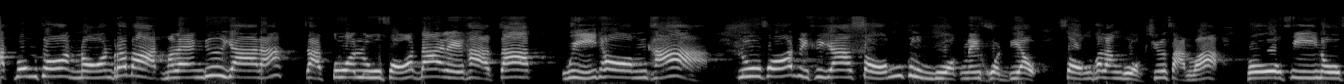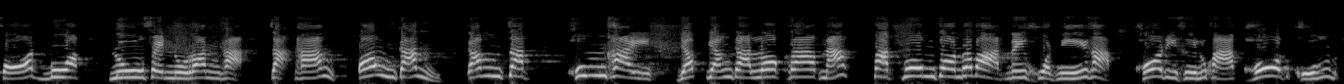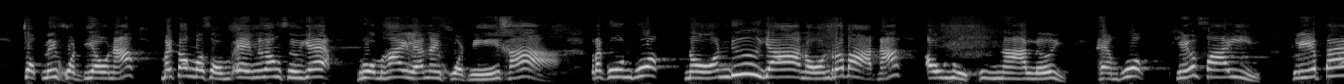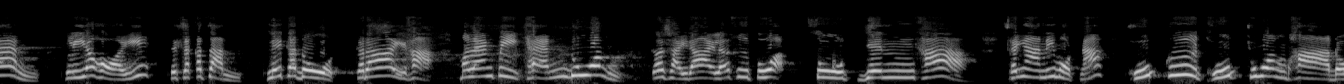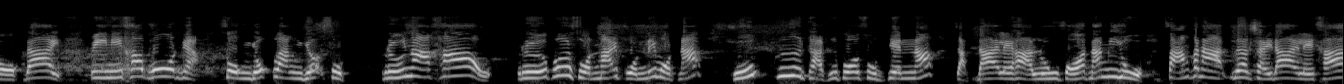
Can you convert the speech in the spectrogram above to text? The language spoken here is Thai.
ตัดวงจรนอนระบาดแมลงดื้อยานะ จากตัวลูฟอสได้เลยค่ะ จากหวีทองค่ะ ลูฟอสนี่คือยาสองกลุ่มบวกในขวดเดียวสองพลังบวกชื่อสารว่าโปรฟีโนฟอสบวกลูเฟนูรอนค่ะ จะทั้งป้องกันกำจัดคุมไข่ ยับยั้งการลอกคราบนะ ตัดวงจรระบาดในขวดนี้ค่ะ ข้อดีคือลูกค้าโคตรคุ้ม จบในขวดเดียวนะ ไม่ต้องผสมเองไม่ต้องซื้อแยก รวมให้แล้วในขวดนี้ค่ะ ตระกูลพวกหนอนดื้อยาหนอนระบาดนะ เอาอยู่คุมนานเลย แถมพวกเพลี้ยไฟ เพลี้ยแป้ง เพลี้ยหอย เพลี้ยจักรจันเพลี้ยกระโดดก็ได้ค่ะแมลงปีกแข็งด้วง ก็ใช้ได้แล้วคือตัวสูตรเย็นค่ะ ใช้งานได้หมดนะ ทุกพืชทุกช่วงผ่าดอกได้ ปีนี้ข้าวโพดเนี่ยส่งยกลังเยอะสุด หรือนาข้าว หรือพืชสวนไม้ผลได้หมดนะทุกพืชค่ะคือตัวสูตรเย็นนะจัดได้เลยค่ะ ลูฟอสนะมีอยู่ 3 ขนาดเลือกใช้ได้เลยค่ะ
